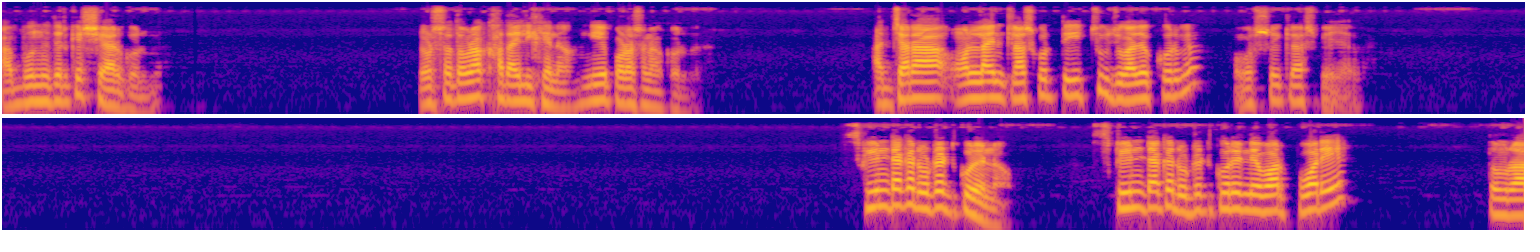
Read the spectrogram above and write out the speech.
আর বন্ধুদেরকে শেয়ার করবে। নোটসটা তোমরা খাতায় লিখে নাও, নিয়ে পড়াশোনা করবে। আর যারা অনলাইন ক্লাস করতে ইচ্ছুক, যোগাযোগ করবে, অবশ্যই ক্লাস পেয়ে যাবে। স্ক্রিনটাকে রোটেট করে নাও। স্ক্রিনটাকে রোটেট করে নেওয়ার পরে তোমরা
